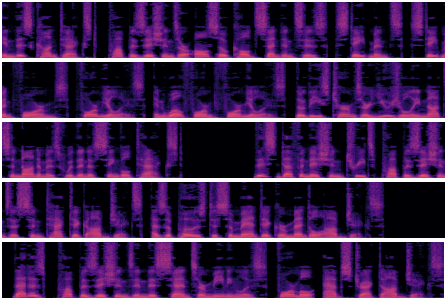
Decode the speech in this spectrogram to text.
In this context, propositions are also called sentences, statements, statement forms, formulas, and well-formed formulas, though these terms are usually not synonymous within a single text. This definition treats propositions as syntactic objects, as opposed to semantic or mental objects. That is, propositions in this sense are meaningless, formal, abstract objects.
